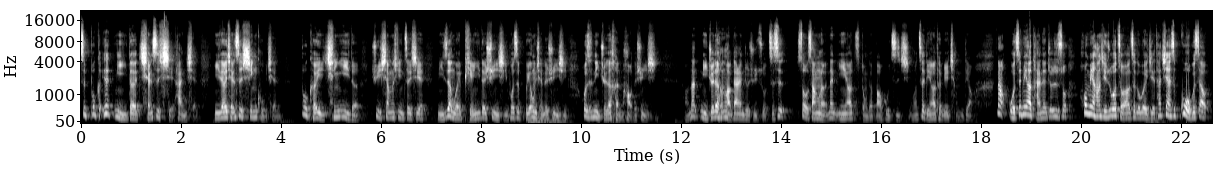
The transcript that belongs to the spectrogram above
是不可，因为你的钱是血汗钱，你的钱是辛苦钱，不可以轻易的去相信这些你认为便宜的讯息，或是不用钱的讯息，或者是你觉得很好的讯息。好，那你觉得很好，当然就去做。只是受伤了，那你也要懂得保护自己哦，这点要特别强调。那我这边要谈的就是说，后面行情如果走到这个位阶，它既然是过不到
